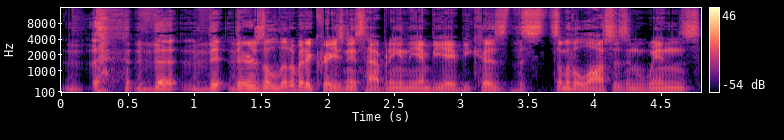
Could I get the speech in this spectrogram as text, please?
The, the, the, there's a little bit of craziness happening in the NBA because the, some of the losses and wins,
